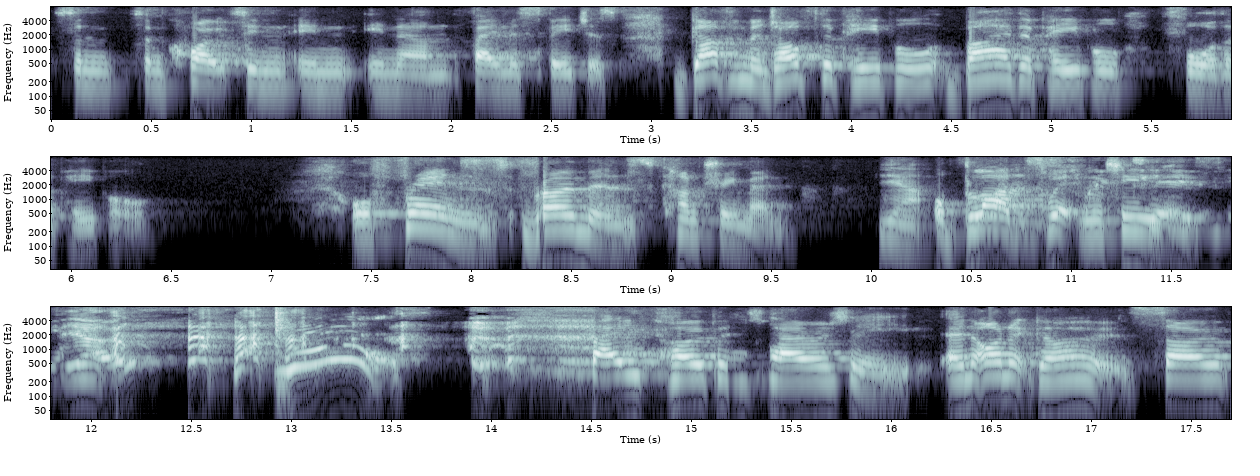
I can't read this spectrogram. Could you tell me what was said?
some some quotes in in in um, famous speeches. Government of the people, by the people, for the people. Or friends, Romans, countrymen, Yeah. or blood, sweat, and tears. Yeah. yes. Faith, hope, and charity, and on it goes. So,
